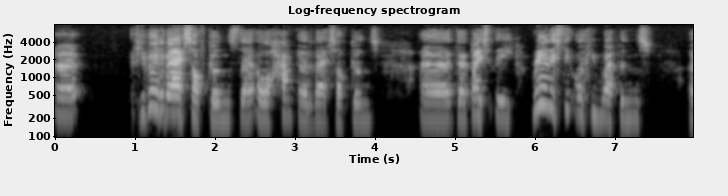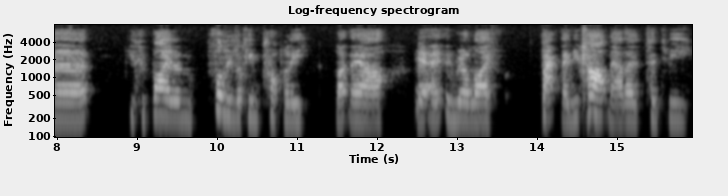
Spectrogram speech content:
uh, if you've heard of airsoft guns or haven't heard of airsoft guns, uh, they're basically realistic looking weapons. Uh, you could buy them fully looking properly like they are uh, Yeah. in real life. Back then, you can't now. They tend to be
